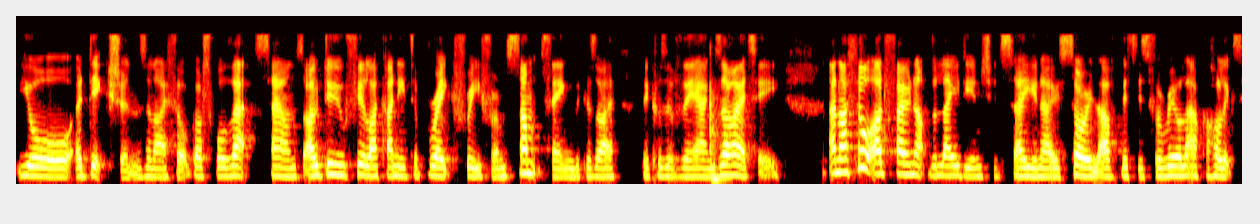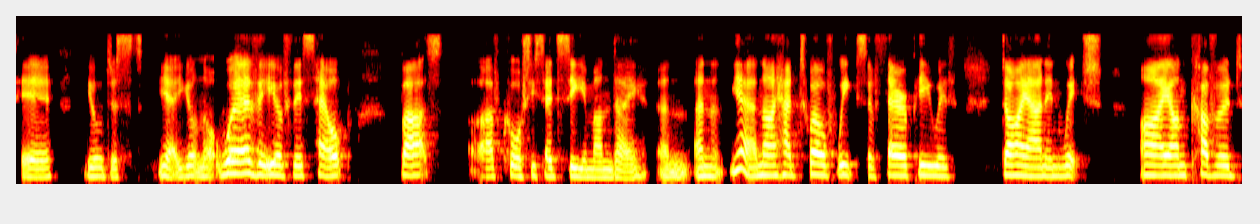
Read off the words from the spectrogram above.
your addictions. And I thought gosh well that sounds I do feel like I need to break free from something because I because of the anxiety. And I thought I'd phone up the lady and she'd say you know sorry love this is for real alcoholics here. You're just yeah you're not worthy of this help. But of course she said see you monday. And and yeah and i had 12 weeks of therapy with diane in which i uncovered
